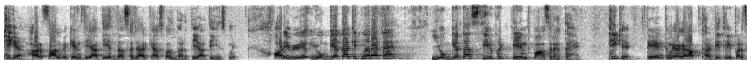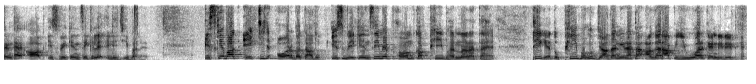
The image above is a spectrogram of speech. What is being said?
ठीक है, हर साल वैकेंसी आती है, दस हज़ार के आसपास भर्ती आती है इसमें। और योग्यता कितना रहता है? योग्यता सिर्फ़ टेंथ पास रहता है। ठीक है टेंथ में अगर आप थर्टी थ्री परसेंट है, आप इस वैकेंसी के लिए एलिजिबल है। इसके बाद एक चीज़ और बता दूँ, इस वैकेंसी में फॉर्म का फ़ी भरना रहता है। ठीक है तो फ़ी बहुत ज़्यादा नहीं रहता। अगर आप यूआर कैंडिडेट हैं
